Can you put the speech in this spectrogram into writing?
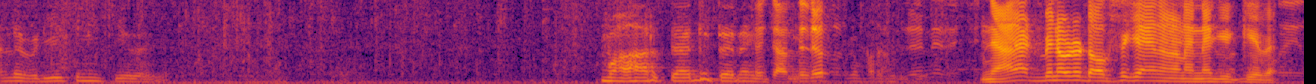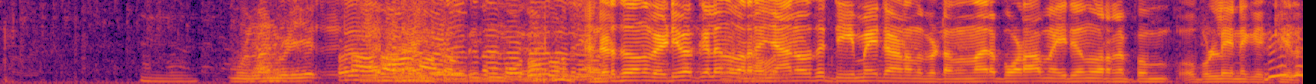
അല്ല വെടിവെച്ച് നീക്കിയത് മാർച്ചാറ്റിട്ടേനെ ചന്ദ്രു ഞാൻ അഡ്മിനോട് ടോക്സിക് ആയാണ് എന്നെ കിക്ക് ചെയ്തത്. മുള്ളൻകുഴി എന്റെ അടുത്ത് വന്ന് വെടിവെക്കലെന്ന് പറഞ്ഞു. ഞാൻ ഓർത്ത് ടീംമേറ്റ് ആണെന്ന് പെട്ടെന്ന്. അന്നേരം പോടാ മൈരി എന്ന് പറഞ്ഞപ്പം പുള്ളി എന്നെ കിക്ക് ചെയ്ത്.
